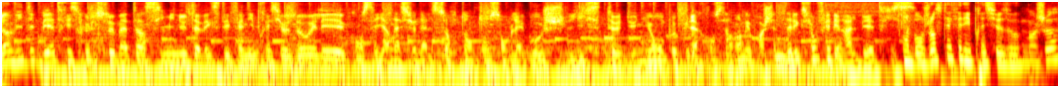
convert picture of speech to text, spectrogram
L'invité de Béatrice Rulle ce matin, 6 minutes avec Stéphanie Precioso et les conseillères nationales sortantes ensemble à gauche. Liste d'union populaire concernant les prochaines élections fédérales, Béatrice. Bonjour Stéphanie Precioso. Bonjour.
